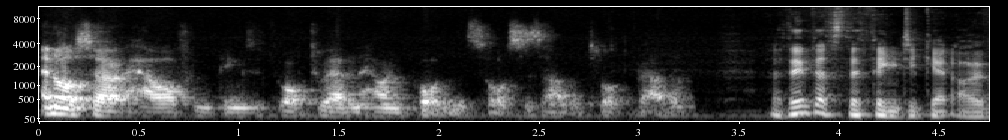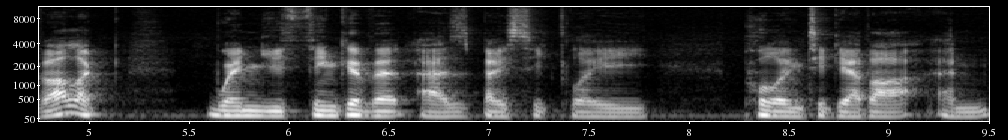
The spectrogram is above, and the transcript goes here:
and also how often things are talked about and how important the sources are to talk about them. I think that's the thing to get over. Like when you think of it as basically pulling together and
